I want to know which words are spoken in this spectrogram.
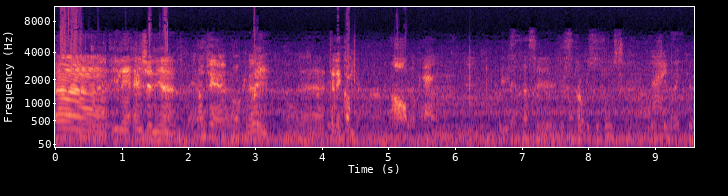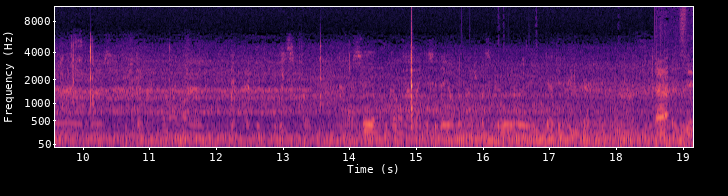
Euh, il est ingénieur. Oui, euh, télécom. Ah, ça, en tout cas en Allemagne, et c'est d'ailleurs dommage parce que euh, il y a des des coins, Ça, c'est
